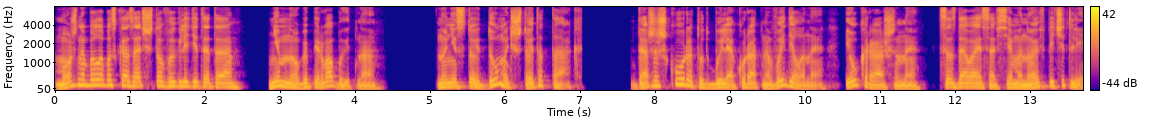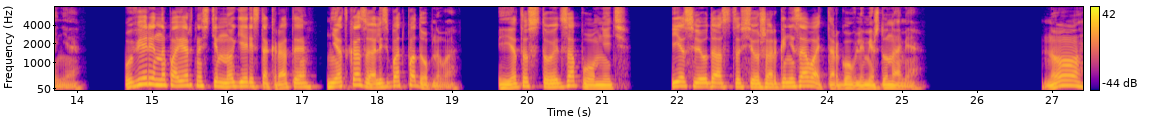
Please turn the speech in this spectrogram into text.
Можно было бы сказать, что выглядит это немного первобытно. Но не стоит думать, что это так. Даже шкуры тут были аккуратно выделаны и украшены, создавая совсем иное впечатление. Уверен, на поверхности многие аристократы не отказались бы от подобного. И это стоит запомнить, если удастся все же организовать торговлю между нами. Но,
